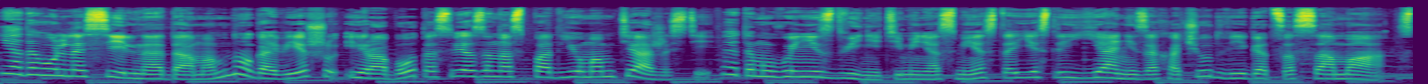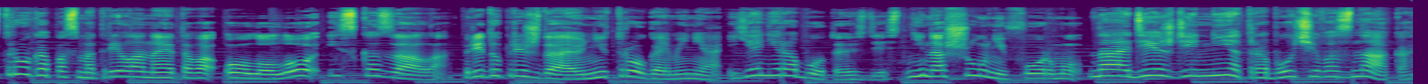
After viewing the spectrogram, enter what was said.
Я довольно сильная дама, много вешу, и работа связана с подъемом тяжестей. Поэтому вы не сдвинете меня с места, если я не захочу двигаться сама. Строго посмотрела на этого Ололо и сказала, предупреждаю, не трогай меня, я не работаю здесь, не ношу униформу. На одежде нет рабочего знака.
